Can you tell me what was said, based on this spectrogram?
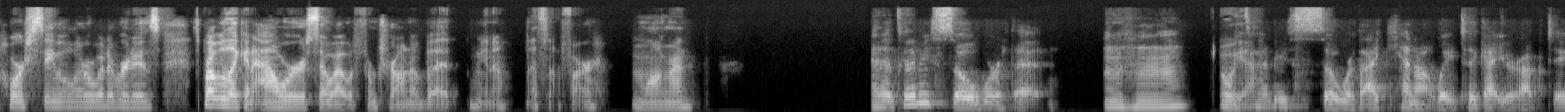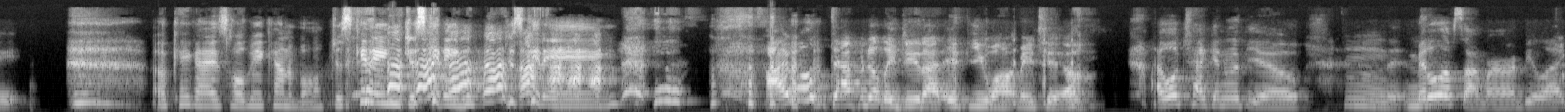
horse stable or whatever it is. It's probably like an hour or so out from Toronto, but you know, that's not far in the long run. And it's going to be so worth it. Mm-hmm. Oh, it's yeah. It's going to be so worth it. I cannot wait to get your update. Okay, guys, hold me accountable. Just kidding. Just kidding. just kidding. I will definitely do that if you want me to. I will check in with you hmm, middle of summer and be like,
